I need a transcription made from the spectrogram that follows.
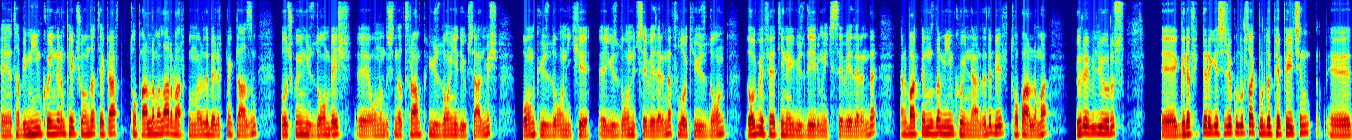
E, tabii meme coinlerin pek çoğunda tekrar toparlamalar var. Bunları da belirtmek lazım. Dogecoin %15, e, onun dışında Trump %17 yükselmiş. Bonk %12, e, %13 seviyelerinde, Floki %10, Dog ve Fed yine %22 seviyelerinde. Yani baktığımızda meme coinlerde de bir toparlama görebiliyoruz. Eee, grafiklere geçecek olursak burada Pepe için eee,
